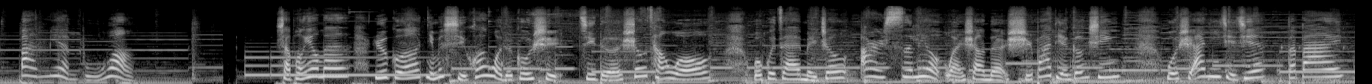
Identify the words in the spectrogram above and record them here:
“半面不忘”。小朋友们，如果你们喜欢我的故事，记得收藏我哦。我会在每周二、四、六晚上的十八点更新。我是安妮姐姐，拜拜。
